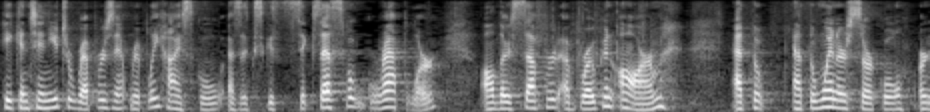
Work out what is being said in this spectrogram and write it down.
He continued to represent Ripley High School as a successful grappler, although suffered a broken arm at the at the Winners Circle or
